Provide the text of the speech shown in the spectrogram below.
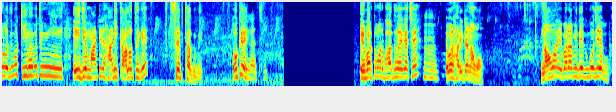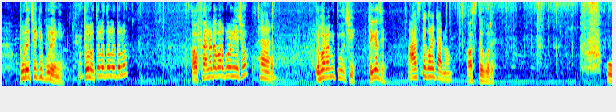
বলে দেবো কীভাবে তুমি এই যে মাটির হাঁড়ি কালো থেকে সেফ থাকবে। ওকে? ঠিক আছে। এবার তোমার ভাত হয়ে গেছে। এবার হাঁড়িটা নামাও। নামাও এবার আমি দেখব যে পুড়েছে কি পুড়েনি। তোলো তোলো তোলো তোলো। আর ফ্যানাটা বার করে নিয়েছো? হ্যাঁ। এবার আমি তুলছি ঠিক আছে? আস্তে করে টানো। আস্তে করে। ও।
